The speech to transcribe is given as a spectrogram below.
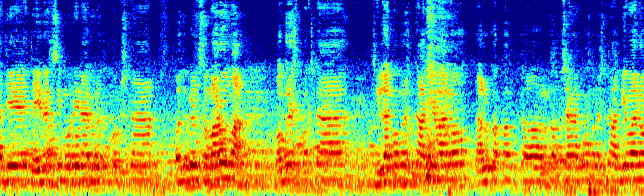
આજે જયરાજસિંહ મોરીના વિરોધ પક્ષના પદગ્રહણ સમારોહમાં કોંગ્રેસ પક્ષના, જિલ્લા કોંગ્રેસના આગેવાનો, તાલુકા કક્ષ- કક્ષાના કોંગ્રેસના આગેવાનો,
